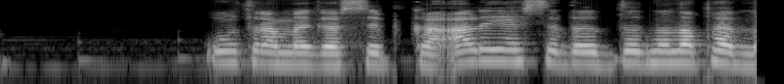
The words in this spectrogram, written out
Ultra mega szybka, ale jeszcze do, do, no na pewno.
